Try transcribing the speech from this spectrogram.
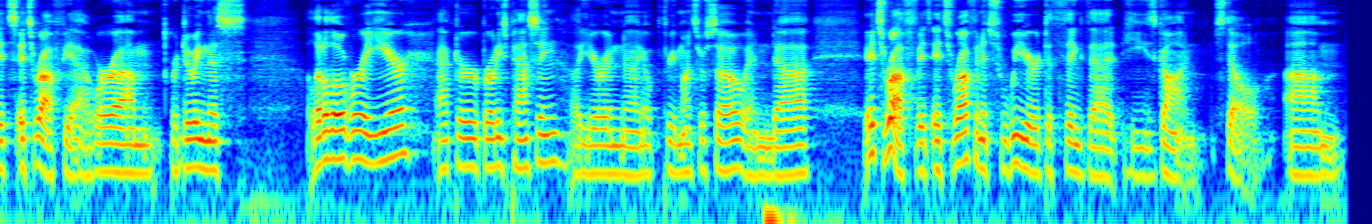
It's it's rough. Yeah, we're um we're doing this a little over a year after Brody's passing, a year and uh, you know three months or so, and uh, it's rough. It's it's rough and it's weird to think that he's gone still. Um,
